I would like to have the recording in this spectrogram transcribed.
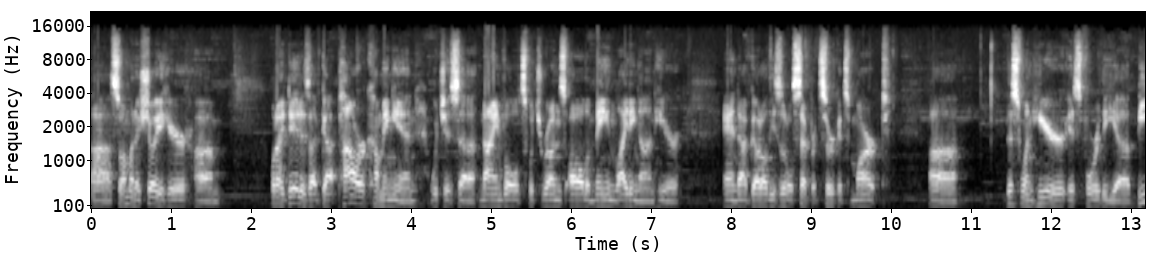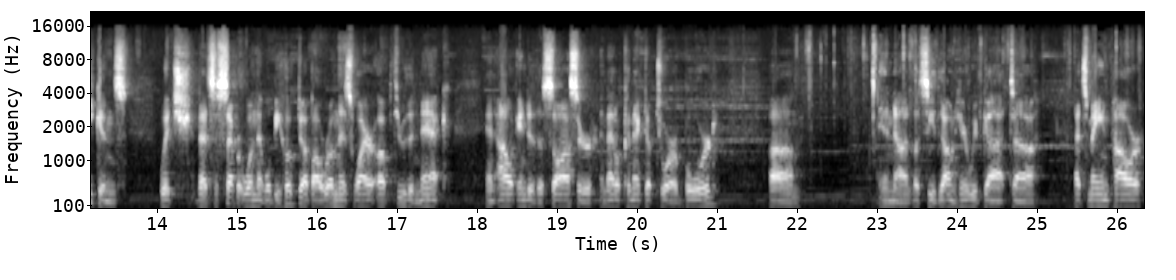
Uh, so I'm going to show you here. Um, what I did is I've got power coming in, which is uh, 9 volts, which runs all the main lighting on here and I've got all these little separate circuits marked. Uh, this one here is for the uh, beacons, which that's a separate one that will be hooked up. I'll run this wire up through the neck and out into the saucer, and that'll connect up to our board. Um, and uh, let's see, down here we've got, uh, that's main power.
